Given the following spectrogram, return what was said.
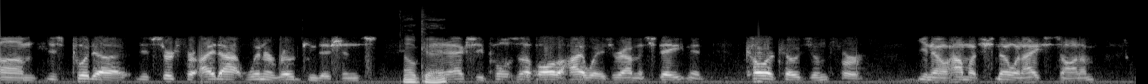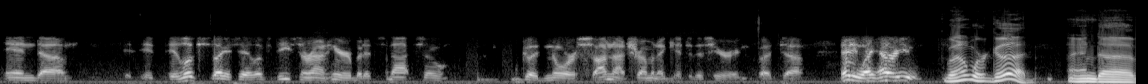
Um, just put uh, just search for IDOT winter road conditions, Okay. and it actually pulls up all the highways around the state, and it color codes them for you know how much snow and ice is on them, and um, it, it, it looks like I said, it looks decent around here, but it's not so good north. So I'm not sure I'm going to get to this hearing, but uh, anyway, how are you? Well, we're good. And uh,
